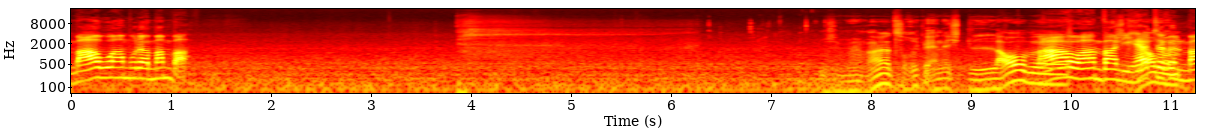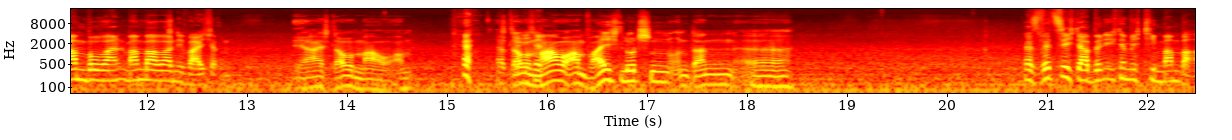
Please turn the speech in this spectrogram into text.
Marwam oder Mamba? Muss ich mal gerade zurück erinnern. Ich glaube. Marwam waren die ich glaube- härteren, Mambo waren, Mamba waren die weicheren. Ja, ich glaube Mao am. Da Ich glaube ja- Mao am Weichlutschen und dann. Äh, Das ist witzig, da bin ich nämlich Team Mamba.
